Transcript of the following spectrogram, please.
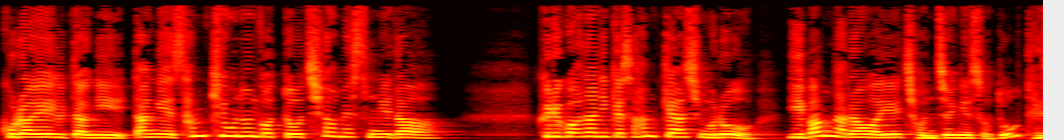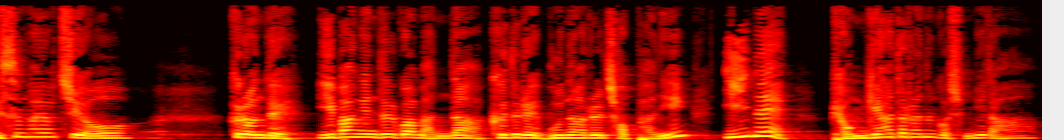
고라의 일당이 땅에 삼키우는 것도 체험했습니다. 그리고 하나님께서 함께 하심으로 이방 나라와의 전쟁에서도 대승하였지요. 그런데 이방인들과 만나 그들의 문화를 접하니 이내 병개하더라는 것입니다.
